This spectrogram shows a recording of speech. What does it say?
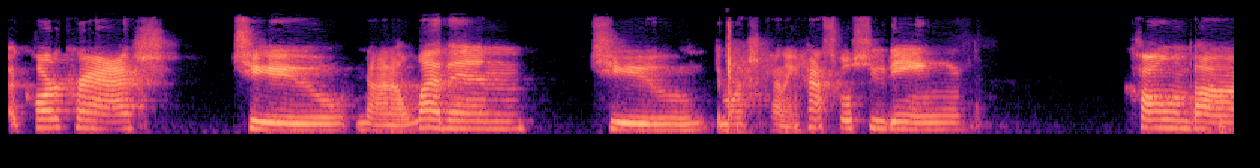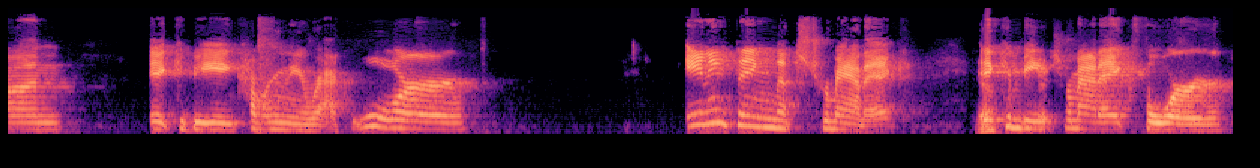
a car crash to 9/11 to the Marshall County High School shooting, Columbine. It could be covering the Iraq War. Anything that's traumatic. Yep. It can be traumatic for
